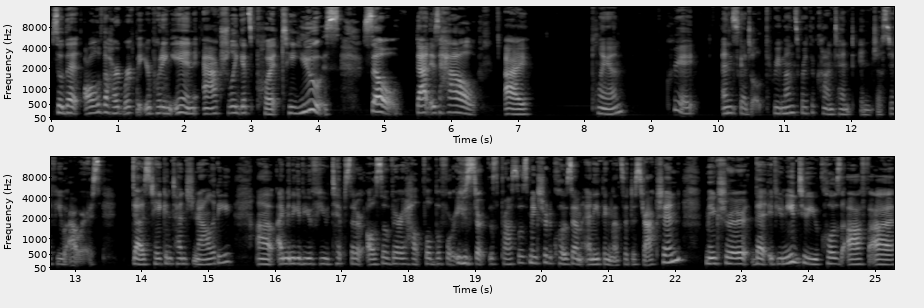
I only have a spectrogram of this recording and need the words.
so that all of the hard work that you're putting in actually gets put to use. So that is how I plan, create, and schedule three months worth of content in just a few hours. Does take intentionality. Uh, I'm going to give you a few tips that are also very helpful before you start this process. Make sure to close down anything that's a distraction. Make sure that if you need to, you close off. Uh,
